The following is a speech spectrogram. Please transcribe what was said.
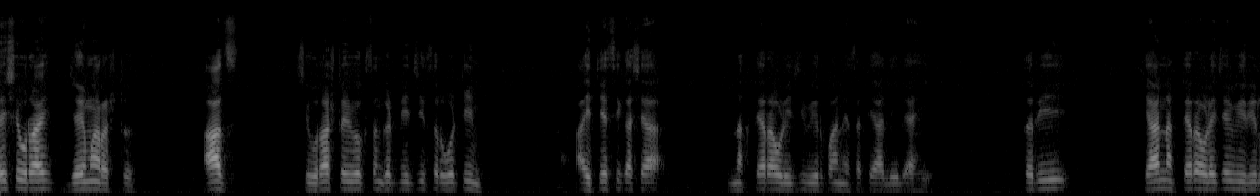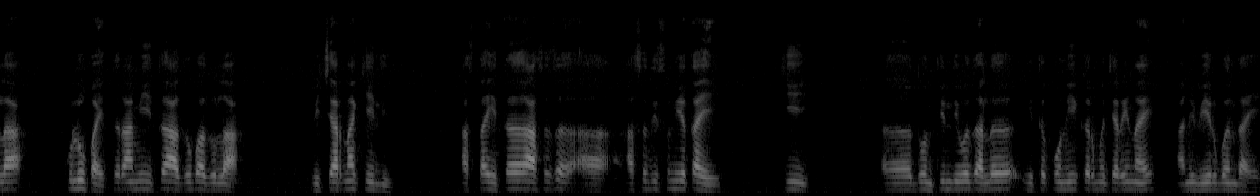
जय शिवराय जय महाराष्ट्र. आज शिवराष्ट्र युवक संघटनेची सर्व टीम ऐतिहासिक अशा नकट्या रावळीची विहीर पाहण्यासाठी आलेली आहे. तरी ह्या नकट्या रावळ्याच्या विहिरीला कुलूप आहे. तर आम्ही इथं आजूबाजूला विचारणा केली. असता इथं असं असं दिसून येत आहे की दोन तीन दिवस झालं इथं कोणीही कर्मचारी नाही आणि विहीर बंद आहे.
